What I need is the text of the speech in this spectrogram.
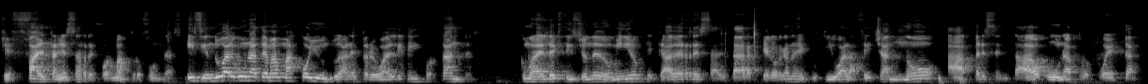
que faltan esas reformas profundas. Y sin duda alguna temas más coyunturales, pero igual de importantes, como la de extinción de dominio, que cabe resaltar que el órgano ejecutivo a la fecha no ha presentado una propuesta,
